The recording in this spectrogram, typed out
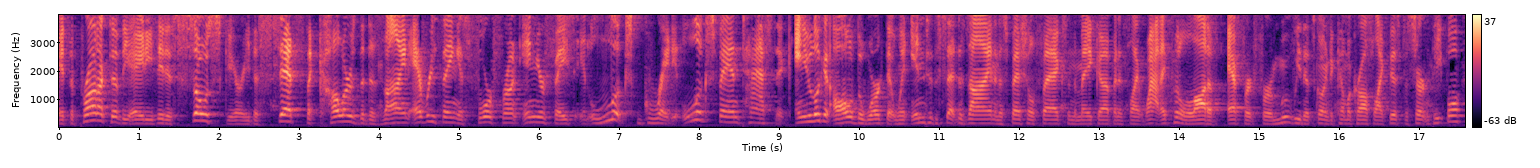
It's a product of the 80s. It is so scary. The sets, the colors, the design, everything is forefront in your face. It looks great. It looks fantastic. And you look at all of the work that went into the set design and the special effects and the makeup, and it's like, wow, they put a lot of effort for a movie that's going to come across like this to certain people.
